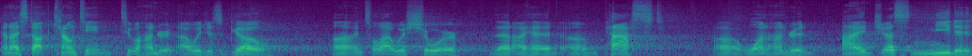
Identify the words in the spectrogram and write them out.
And I stopped counting to 100. I would just go uh, until I was sure that I had um, passed uh, 100. I just needed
